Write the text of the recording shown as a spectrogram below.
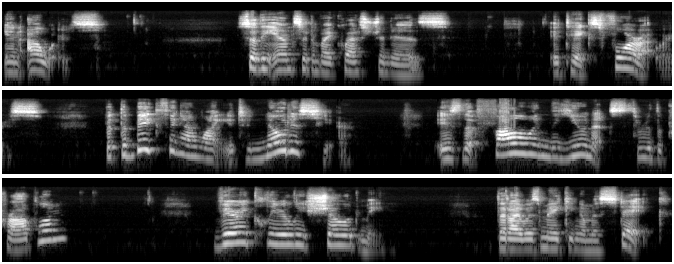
in hours. So the answer to my question is it takes 4 hours. But the big thing I want you to notice here is that following the units through the problem very clearly showed me that I was making a mistake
